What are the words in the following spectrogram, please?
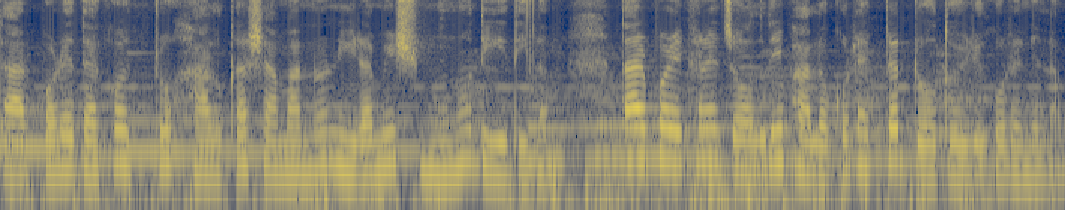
তারপরে দেখো একটু হালকা সামান্য নিরামিষ নুনও দিয়ে দিলাম। তারপর এখানে জল দিয়ে ভালো করে একটা ডো তৈরি করে নিলাম।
